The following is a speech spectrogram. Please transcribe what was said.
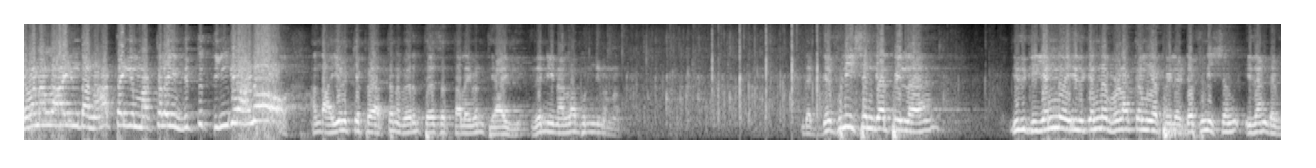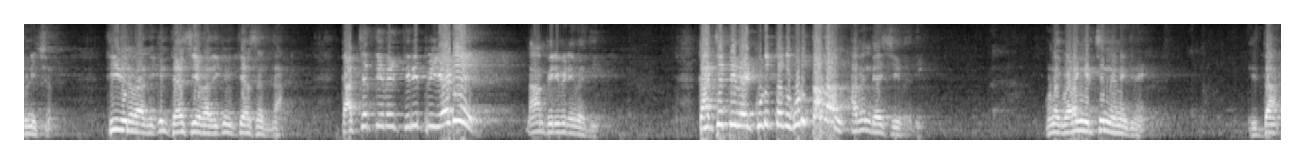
எவனெல்லாம் இந்த நாட்டையும் மக்களையும் வித்து திங்கிறானோ அந்த அயோக்கிய பேர் அத்தனை பேரும் தேச தலைவன் தியாகி. இதை நீ நல்லா புரிஞ்சுக்கணும். இந்த டெபினிஷன் கேப்பில்ல இதுக்கு என்ன இதுக்கு என்ன விளக்கம் கேப்பில்ல டெபினிஷன் இதான் டெபினிஷன் தீவிரவாதிக்கும் தேசியவாதிக்கும் வித்தியாசம் தான் கச்சத்தீவை திருப்பி எடு. நான் பிரிவினைவாதி. கச்சத்தீவை கொடுத்தது கொடுத்ததான் அவன் தேசியவாதி. உனக்கு விளங்கிடுச்சுன்னு நினைக்கிறேன். இதுதான்.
